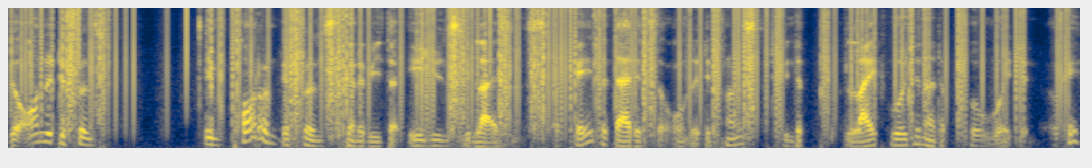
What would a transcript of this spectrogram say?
the only difference important difference is going to be the agency license okay but that is the only difference between the light version and the pro version okay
